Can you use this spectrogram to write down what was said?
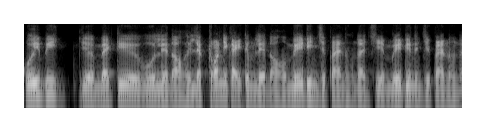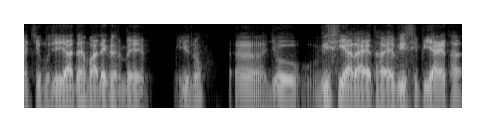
कोई भी मेटीरियल वो लेना हो इलेक्ट्रॉनिक आइटम लेना हो मेड इन जापान होना चाहिए मेड इन जापान होना चाहिए। मुझे याद है हमारे घर में यू you नो know, जो वीसीआर आया था या वीसीपी आया था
